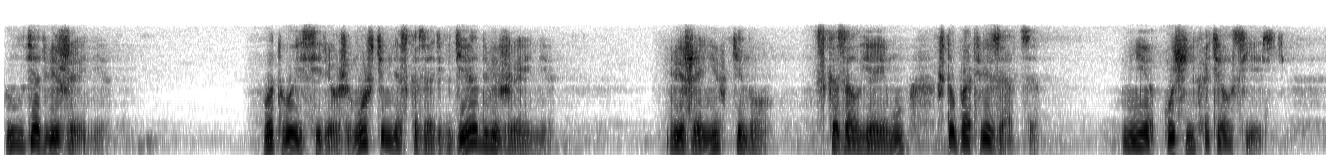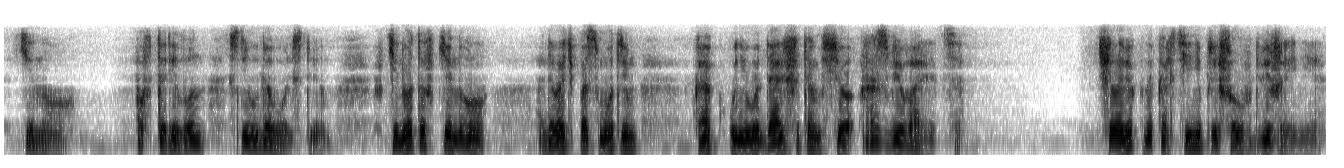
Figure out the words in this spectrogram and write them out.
Ну, где движение? Вот вы, Сережа, можете мне сказать, где движение? Движение в кино, сказал я ему, чтобы отвязаться. Мне очень хотелось есть. Кино, повторил он с неудовольствием. В кино-то в кино, а давайте посмотрим, как у него дальше там все развивается. Человек на картине пришел в движение.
